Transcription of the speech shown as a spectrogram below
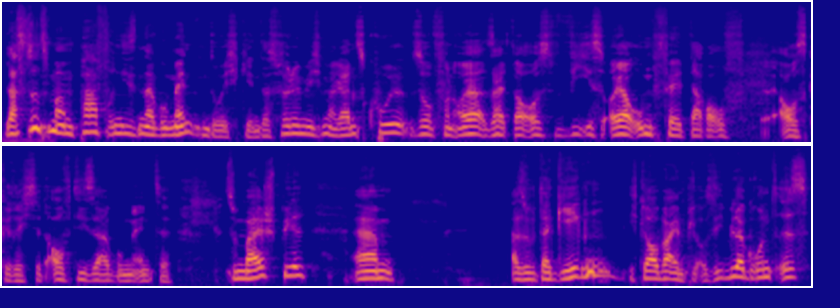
Lasst uns mal ein paar von diesen Argumenten durchgehen. Das würde mich mal ganz cool, so von eurer Seite aus, wie ist euer Umfeld darauf äh, ausgerichtet, auf diese Argumente? Zum Beispiel, ähm, also dagegen, ich glaube, ein plausibler Grund ist,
